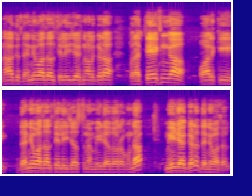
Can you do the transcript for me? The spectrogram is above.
నాకు ధన్యవాదాలు తెలియజేసిన వాళ్ళకి కూడా ప్రత్యేకంగా వాళ్ళకి ధన్యవాదాలు తెలియజేస్తున్న మీడియా ద్వారా కూడా మీడియాకి కూడా ధన్యవాదాలు.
